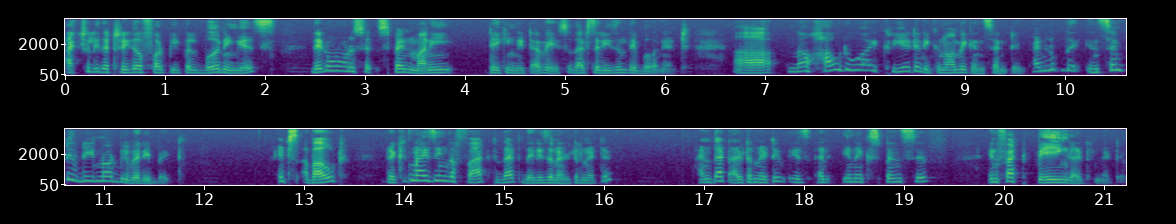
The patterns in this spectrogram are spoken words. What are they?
actually the trigger for people burning is they don't want to spend money taking it away. So that's the reason they burn it. Uh, now how do i create an economic incentive? And look the incentive need not be very big. It's about recognizing the fact that there is an alternative and that alternative is an inexpensive in fact paying alternative.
